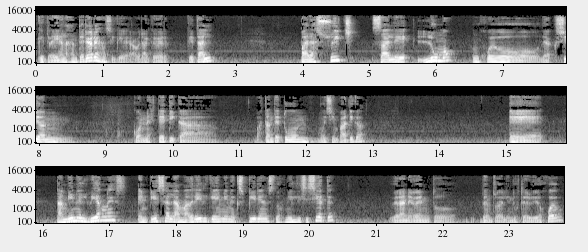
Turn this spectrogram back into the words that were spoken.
que traían las anteriores, así que habrá que ver qué tal. Para Switch sale Lumo, un juego de acción con una estética bastante toon, muy simpática. Eh, también el viernes empieza la Madrid Gaming Experience 2017, gran evento dentro de la industria del videojuego.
